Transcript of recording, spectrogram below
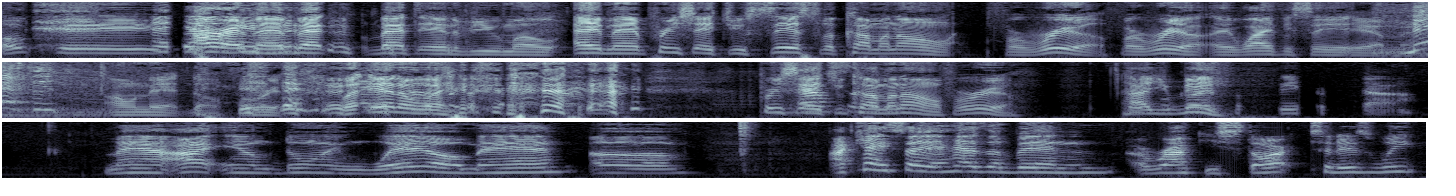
Okay. Hey, All right, man. Back back to interview mode. Hey, man. Appreciate you, sis, for coming on. For real, for real. Hey, wifey said Yeah, man. on that though, for real. But anyway, appreciate you coming on for real. How you Super be? Man, I am doing well, man. Um, I can't say it hasn't been a rocky start to this week,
